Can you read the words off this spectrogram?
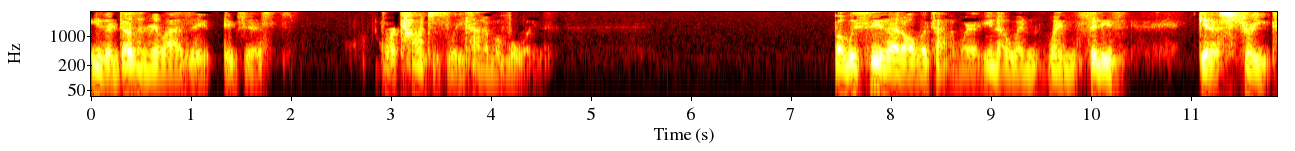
either doesn't realize it exists or consciously kind of avoids. But we see that all the time where, you know, when, when cities get a street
